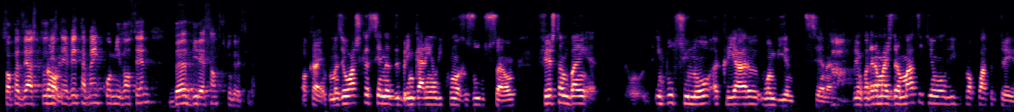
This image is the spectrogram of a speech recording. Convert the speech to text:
Só para dizer às pessoas, isso tem a ver também com a mise-en-scène da direção de fotografia. Ok, mas eu acho que a cena de brincarem ali com a resolução fez também, impulsionou a criar o ambiente de cena. Ah. Por exemplo, quando era mais dramático iam ali para o 4-3.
